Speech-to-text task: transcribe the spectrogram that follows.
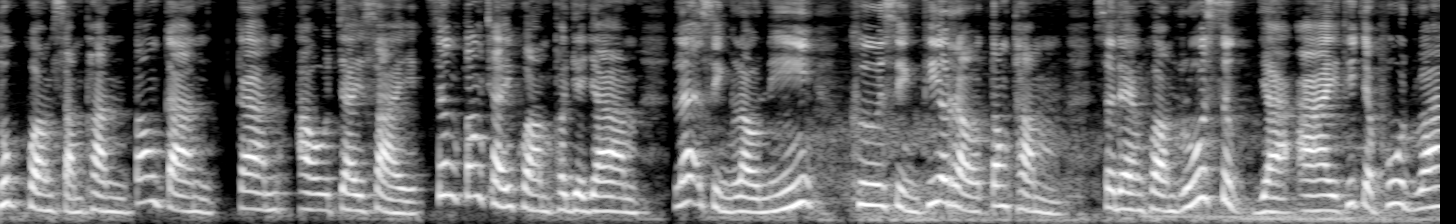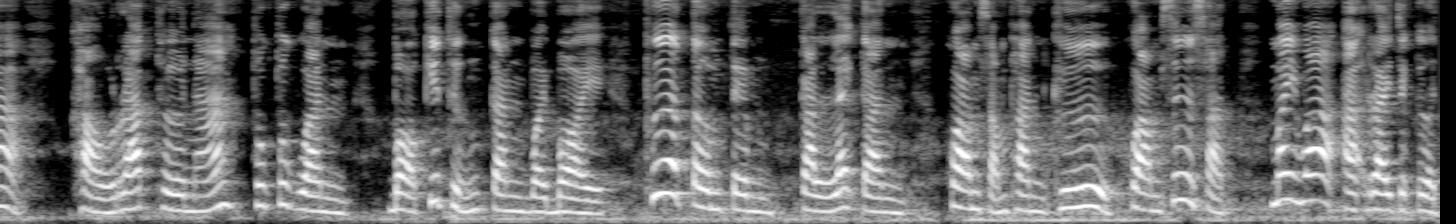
ทุกความสัมพันธ์ต้องการการเอาใจใส่ ซึ่งต้องใช้ความพยายาม และสิ่งเหล่านี้คือสิ่งที่เราต้องทำแสดงความรู้สึกอย่าอายที่จะพูดว่า เขารักเธอนะ ทุกๆวันบอกคิดถึงกันบ่อยๆ เพื่อเติมเต็มกันและกัน ความสัมพันธ์คือความซื่อสัตย์ไม่ว่าอะไรจะเกิด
